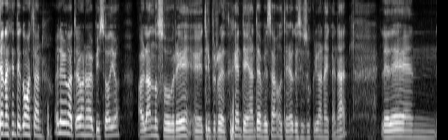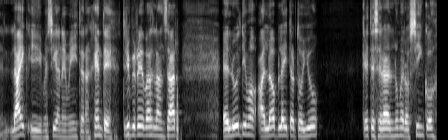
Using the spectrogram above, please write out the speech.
¿Qué onda gente? ¿Cómo están? Hoy les vengo a traer un nuevo episodio hablando sobre eh, Trippy Red. Gente, antes de empezar me gustaría que se suscriban al canal, le den like y me sigan en mi Instagram. Gente, Trippy Red va a lanzar el último I Love Later to You, que este será el número 5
